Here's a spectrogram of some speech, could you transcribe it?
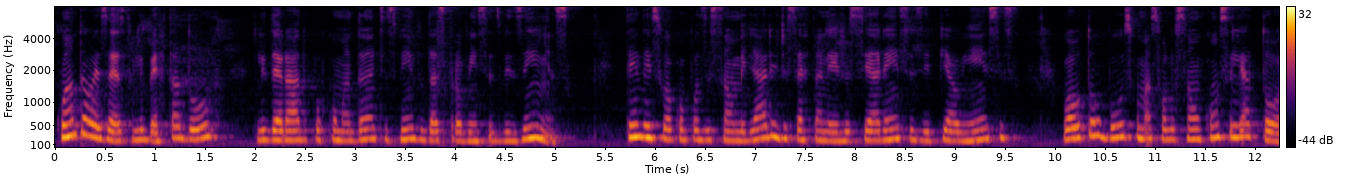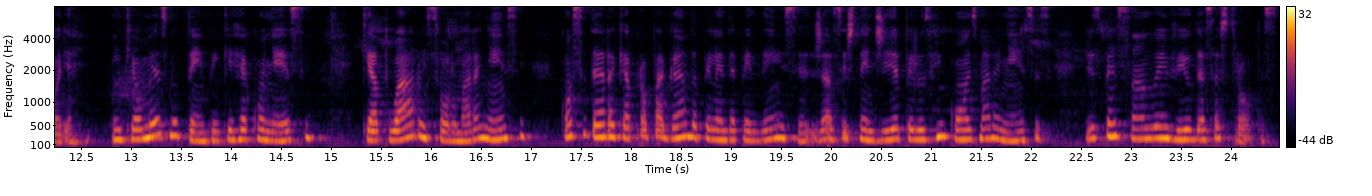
Quanto ao exército libertador, liderado por comandantes vindo das províncias vizinhas, tendo em sua composição milhares de sertanejos cearenses e piauienses, o autor busca uma solução conciliatória, em que, ao mesmo tempo em que reconhece que atuaram em solo maranhense, considera que a propaganda pela independência já se estendia pelos rincões maranhenses, dispensando o envio dessas tropas.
